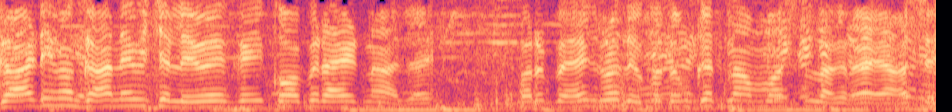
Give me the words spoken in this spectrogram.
गाड़ी में गाने भी चले हुए कहीं कॉपीराइट ना आ जाए। पर बैजरो देखो तुम कितना मस्त लग रहा है यहाँ से।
